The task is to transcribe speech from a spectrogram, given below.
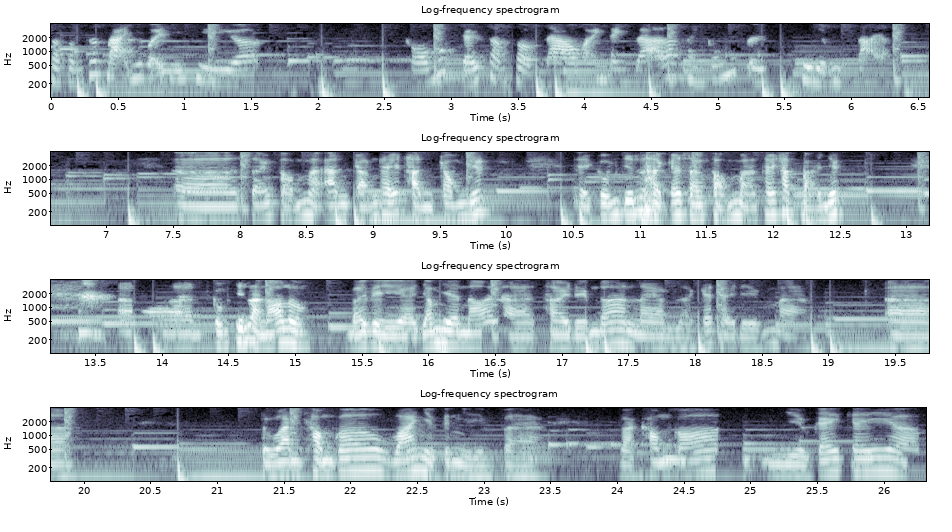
sản phẩm thất bại như vậy thì, thì uh, có một cái sản phẩm nào mà anh đánh giá là thành công nhất ở thời điểm hiện tại ạ? À, sản phẩm mà anh cảm thấy thành công nhất thì cũng chính là cái sản phẩm mà anh thấy thất bại nhất à, cũng chính là nó luôn bởi vì giống như anh nói là thời điểm đó anh làm là cái thời điểm mà à, tụi anh không có quá nhiều kinh nghiệm và và không có nhiều cái cái uh,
